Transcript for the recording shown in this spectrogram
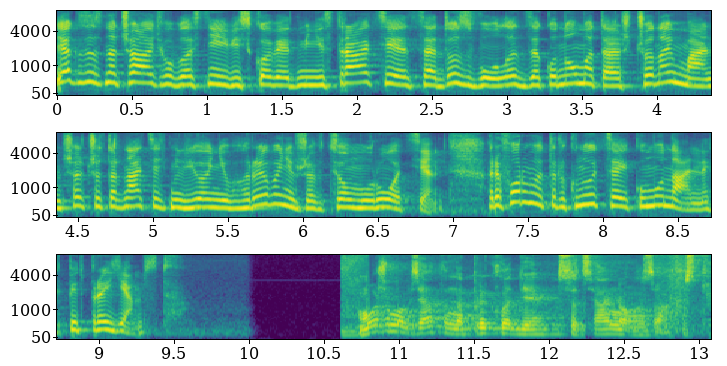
Як зазначають в обласній військовій адміністрації, це дозволить зекономити щонайменше 14 мільйонів гривень вже в цьому році. Реформи торкнуться і комунальних підприємств. Можемо взяти на прикладі соціального захисту.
